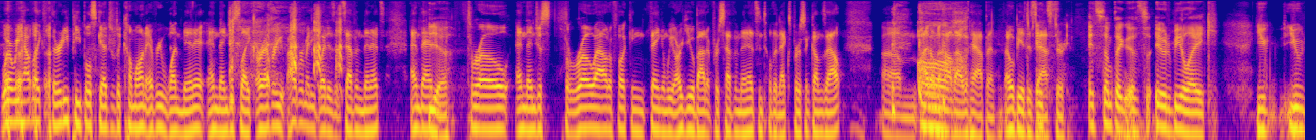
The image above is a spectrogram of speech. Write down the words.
where we have like 30 people scheduled to come on every 1 minute and then just like or every however many what is it? 7 minutes and then Yeah. throw and then just throw out a fucking thing and we argue about it for 7 minutes until the next person comes out. Um, I don't know how that would happen. That would be a disaster. it's something it's, it would be like you you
